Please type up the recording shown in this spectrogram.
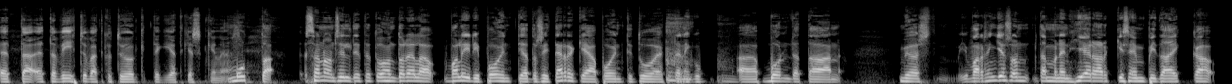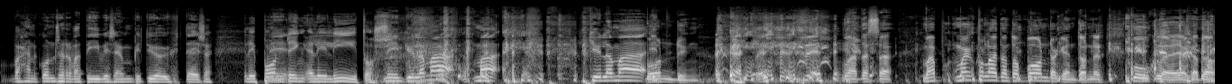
Että, että viihtyvätkö työntekijät keskenään. Mutta sanon silti, että tuo on todella validi pointti ja tosi tärkeä pointti tuo, että niinku, äh, bondataan myös, varsinkin jos on tämmöinen hierarkkisempi tai vähän konservatiivisempi työyhteisö, Eli bonding, eli liitos. niin kyllä mä, mä, kyllä mä it, Bonding. mä tässä, mä, mä laitan ton Bondagen tonne Googleen ja kato.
